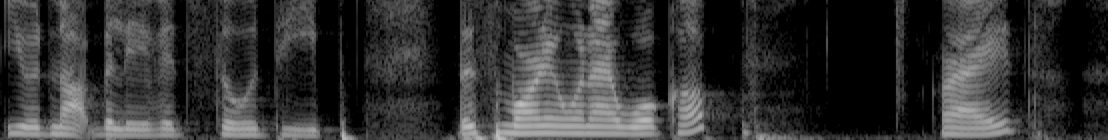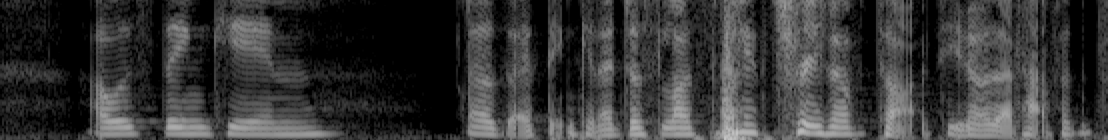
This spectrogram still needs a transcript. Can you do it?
you would not believe it's so deep. This morning when I woke up, right, I was thinking, what was I thinking? I just lost my train of thought. You know, that happens.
